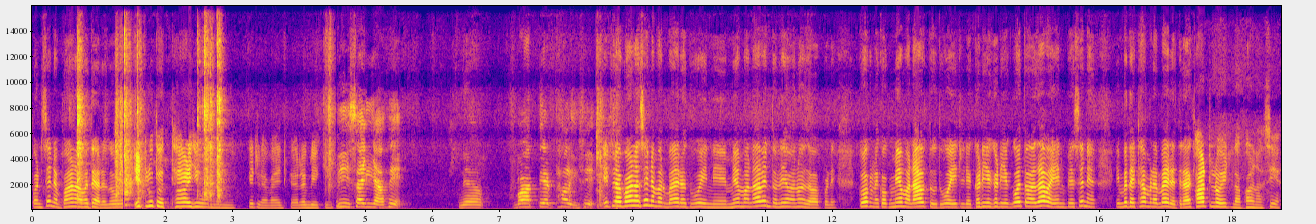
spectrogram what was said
પણ છે ને ભાણા વધારે જો એટલું તો થાળ્યું કેટલા વાઈટ કા રબે કે. વીસ આલ્યા છે ને બાતેર થાળી છે. એટલા ભાણા છે ને મારે બહાર જ હોય ને મહેમાન આવે ને તો લેવા ન જવા પડે. કોક ને કોક મહેમાન આવતું જ હોય એટલે ઘડીએ ઘડીએ ગોતવા જવાય. એને પે છે ને એ બધા ઠામડા બહાર જ રાખે. ખાટલો એટલા ભાણા છે.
